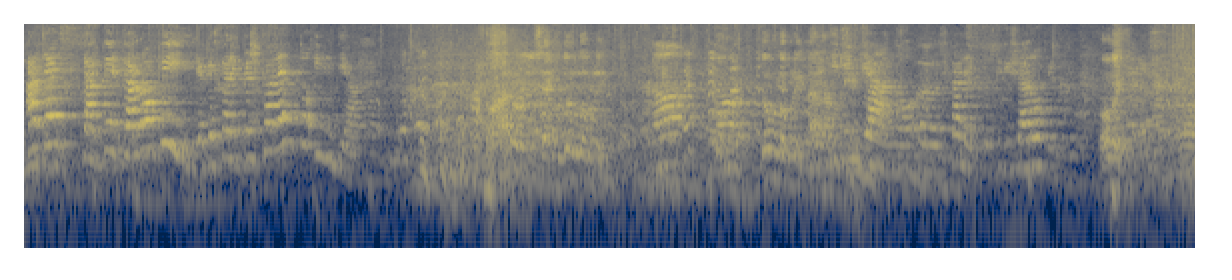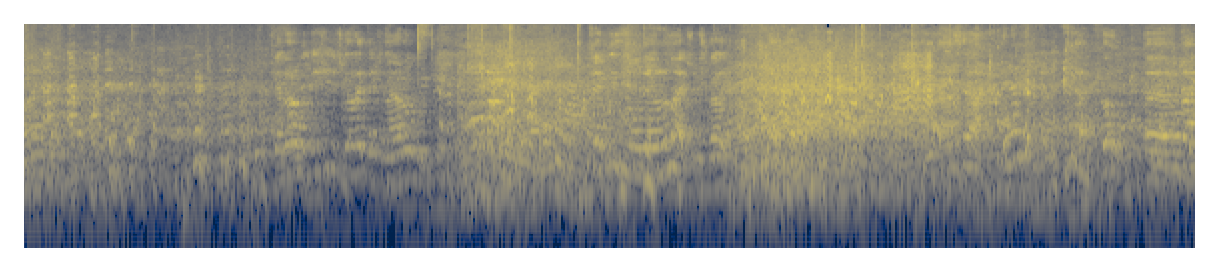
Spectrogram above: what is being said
Adesso ha detto a roviglie che sarebbe scaletto in indiano. No, allora mi sai, dove lo prendo? No, no. Dove lo prendo? Ah, In indiano eh, scaletto si dice a roviglio. Oh, vedi. Cioè, loro dici di scaletto c'è una roba. Cioè, quindi non devono mai su scaletto. Ecco, eh, una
